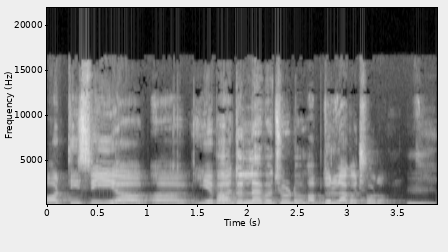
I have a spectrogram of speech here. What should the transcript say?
और तीसरी आ, आ, ये बात अब्दुल्ला को छोड़ो। अब्दुल्ला को छोड़ो। हम्म।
